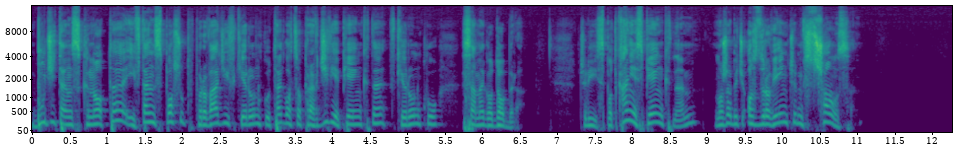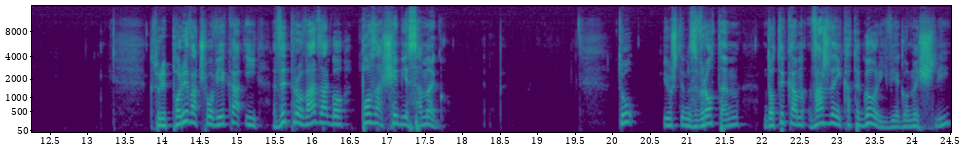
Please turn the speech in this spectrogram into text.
Budzi tęsknotę i w ten sposób prowadzi w kierunku tego, co prawdziwie piękne, w kierunku samego dobra. Czyli spotkanie z pięknem może być ozdrowieńczym wstrząsem który porywa człowieka i wyprowadza go poza siebie samego. Tu już tym zwrotem dotykam ważnej kategorii w jego myśli,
